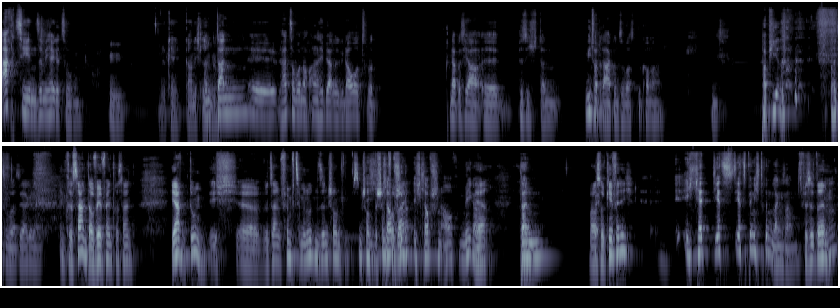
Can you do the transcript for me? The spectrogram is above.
18 sind wir hergezogen. Mhm. Okay, gar nicht lange. Und dann äh, hat es aber noch anderthalb Jahre gedauert, oder knappes Jahr, äh, bis ich dann Mietvertrag und sowas bekommen habe. Und Papiere und sowas, ja genau. Interessant, auf jeden Fall interessant. Ja, du, ich äh, würde sagen, 15 Minuten sind schon, sind schon ich bestimmt glaube vorbei. schon, ich glaub schon auch, mega. Ja. Dann, War das okay für dich? ich hätte, jetzt, jetzt bin ich drin langsam. Jetzt bist du drin. Mhm.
